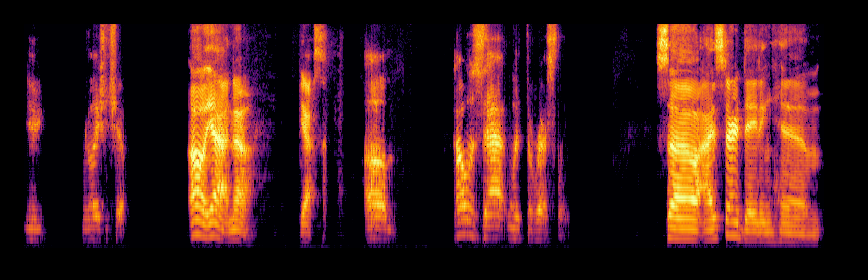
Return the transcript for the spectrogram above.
You relationship. oh yeah, no, yes. Um, how was that with the wrestling? So I started dating him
